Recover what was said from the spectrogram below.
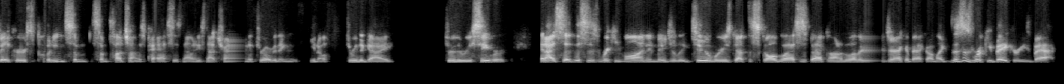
Baker's putting some some touch on his passes now, and he's not trying to throw everything, you know, through the guy, through the receiver. And I said this is Ricky Vaughn in Major League Two, where he's got the skull glasses back on and the leather jacket back on. Like this is Ricky Baker. He's back.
